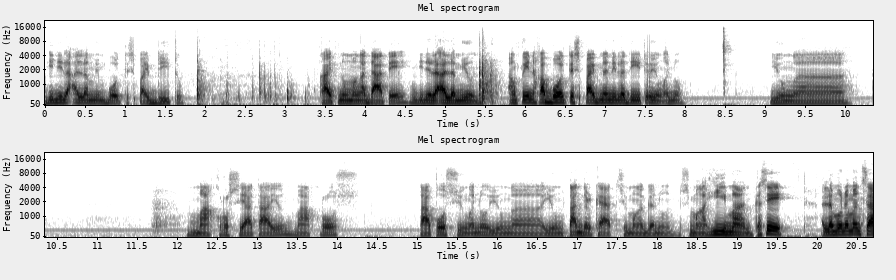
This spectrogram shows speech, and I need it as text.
Hindi nila alam yung Voltes 5 dito. Kahit nung mga dati, hindi nila alam yun. Ang pinaka Voltes 5 na nila dito, yung ano, yung uh, macros yata yun. Macros tapos yung ano, yung uh, yung Thundercats, yung mga ganun, yung mga He-Man. Kasi alam mo naman sa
